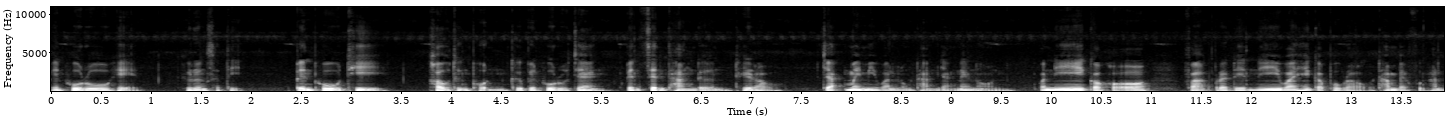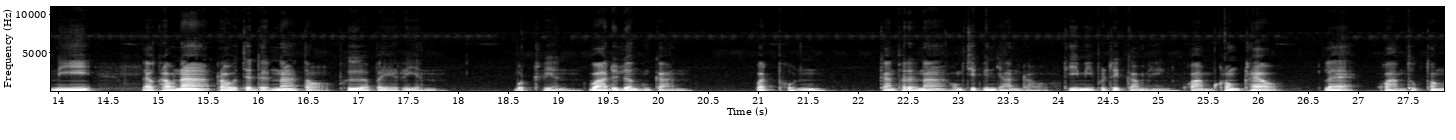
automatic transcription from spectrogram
เป็นผู้รู้เหตุคือเรื่องสติ เป็นผู้ที่เข้าถึงผลคือเป็นผู้รู้แจ้ง เป็นเส้นทางเดินที่เราจะไม่มีวันลงทางอย่างแน่นอน วันนี้ก็ขอ ฝากประเด็นนี้ไว้ให้กับพวกเราทำแบบฝึกหัดนนี้ แล้วคราวหน้าเราจะเดินหน้าต่อเพื่อไปเรียน บทเรียนว่าด้วยเรื่องของการ วัดผลการพัฒนาของจิตวิญญาณเราที่มีพฤติกรรมแห่งความคล่องแคล่ว และความถูกต้อง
